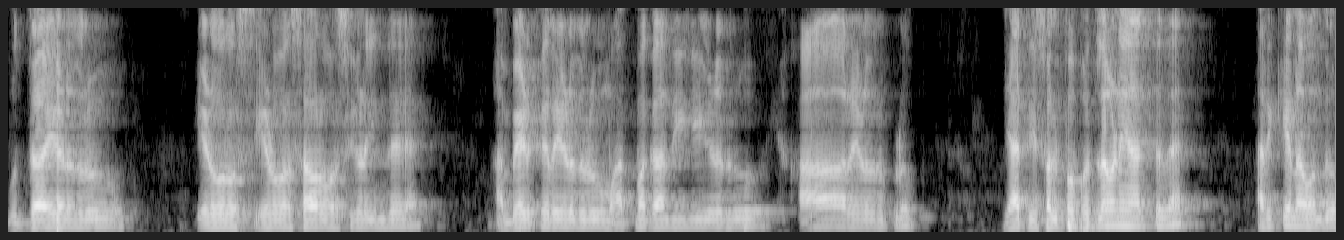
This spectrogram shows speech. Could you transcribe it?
ಬುದ್ಧ ಹೇಳಿದ್ರು, ಏಳುವರೆ ವರ್ಷ, ಏಳುವರೆ ಸಾವಿರ ವರ್ಷಗಳ ಹಿಂದೆ ಅಂಬೇಡ್ಕರ್ ಹೇಳಿದ್ರು, ಮಹಾತ್ಮ ಗಾಂಧೀಜಿ ಹೇಳಿದ್ರು, ಯಾರು ಹೇಳಿದ್ರು ಕೂಡ ಜಾತಿ ಸ್ವಲ್ಪ ಬದಲಾವಣೆ ಆಗ್ತದೆ. ಅದಕ್ಕೆ ನಾವೊಂದು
